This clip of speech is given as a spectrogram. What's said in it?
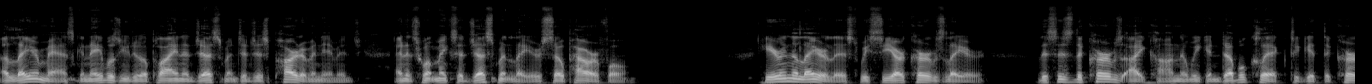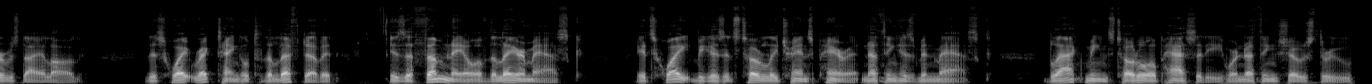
A layer mask enables you to apply an adjustment to just part of an image, and it's what makes adjustment layers so powerful. Here in the layer list, we see our curves layer. This is the curves icon that we can double click to get the curves dialog. This white rectangle to the left of it is a thumbnail of the layer mask. It's white because it's totally transparent, nothing has been masked. Black means total opacity, where nothing shows through,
